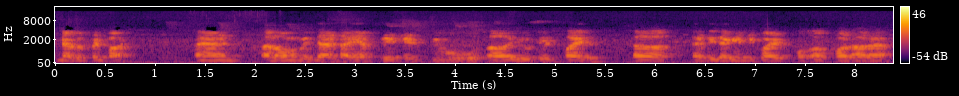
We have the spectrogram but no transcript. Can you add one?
development part. And along with that I have created few uh, util files uh, that is again required for, uh, for our app.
